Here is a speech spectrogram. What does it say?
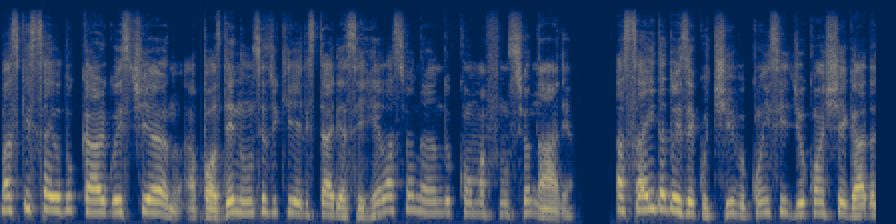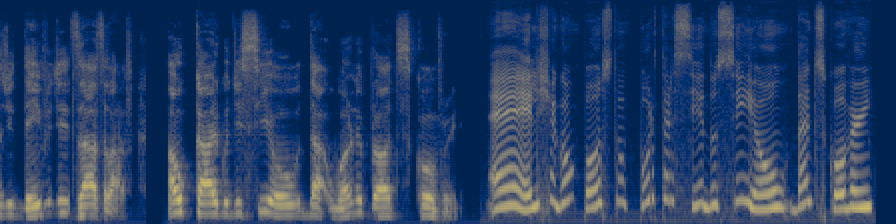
mas que saiu do cargo este ano, após denúncias de que ele estaria se relacionando com uma funcionária. A saída do executivo coincidiu com a chegada de David Zaslav ao cargo de CEO da Warner Bros. Discovery. É, ele chegou ao posto por ter sido CEO da Discovery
